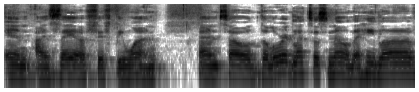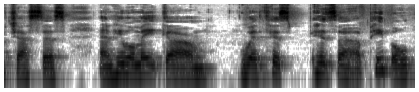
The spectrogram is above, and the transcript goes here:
in Isaiah 51. And so the Lord lets us know that He loves justice and he will make um, with his his uh, people.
